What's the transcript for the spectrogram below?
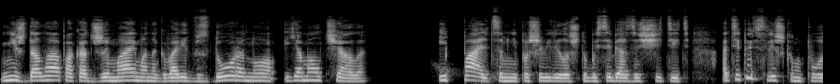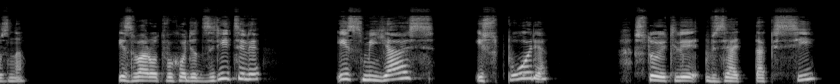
не ждала, пока Джемайма наговорит вздора, но я молчала. И пальцем не пошевелила, чтобы себя защитить, а теперь слишком поздно. Из ворот выходят зрители, и, смеясь, и споря, стоит ли взять такси,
